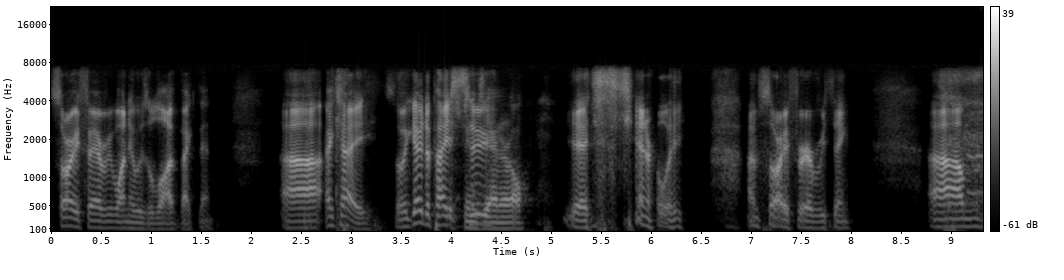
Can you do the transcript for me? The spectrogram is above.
Sorry for everyone who was alive back then. Uh, okay, so we go to page Just in two. general. Yeah, just generally. I'm sorry for everything. Um,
